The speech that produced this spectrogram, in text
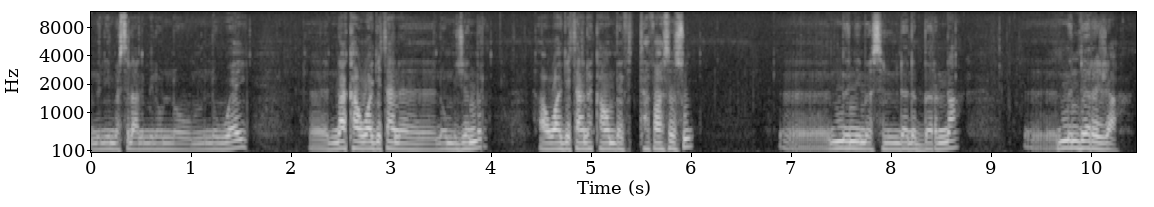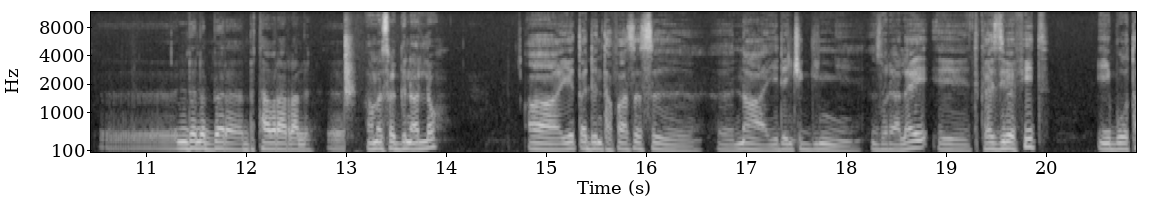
ምን ይመስላል የሚለውን ነው የምንወያይ እና ከአዋጌታነህ ነው የምጀምር። አዋጌታነህ ከአሁን በፊት ተፋሰሱ ምን ይመስል እንደነበርና ምን ደረጃ እንደነበረ ብታብራራለን። አመሰግናለሁ። የጠድን ተፋሰስ እና የደን ችግኝ ዙሪያ ላይ ከዚህ በፊት ይህ ቦታ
